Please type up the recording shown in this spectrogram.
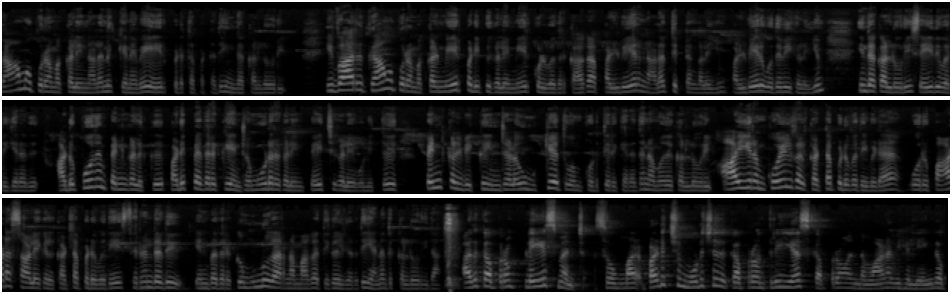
கிராமப்புற மக்களின் நலனுக்கெனவே ஏற்படுத்தப்பட்டது இந்த கல்லூரி. இவ்வாறு கிராமப்புற மக்கள் மேற்படிப்புகளை மேற்கொள்வதற்காக பல்வேறு நலத்திட்டங்களையும் பல்வேறு உதவிகளையும் இந்த கல்லூரி செய்து வருகிறது. அடுப்போதும் பெண்களுக்கு படிப்பதற்கு என்ற மூடர்களின் பேச்சுகள் ஒழித்து பெண் கல்விக்கு இன்றளவு முக்கியத்துவம் கொடுத்திருக்கிறது நமது கல்லூரி. ஆயிரம் கோயில்கள் கட்டப்படுவதை விட ஒரு பாடசாலைகள் கட்டப்படுவதே சிறந்தது என்பதற்கு முன்னுதாரணமாக திகழ்கிறது எனது கல்லூரி தான் அதுக்கப்புறம் பிளேஸ்மெண்ட் ஸோ ம படித்து முடிச்சதுக்கப்புறம் த்ரீ இயர்ஸ்க்கு அப்புறம் இந்த மாணவிகள் எங்கே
